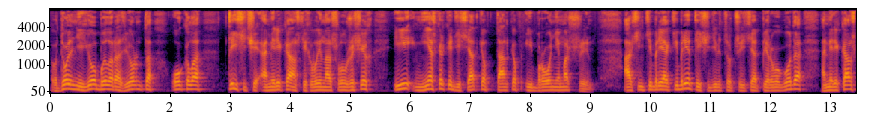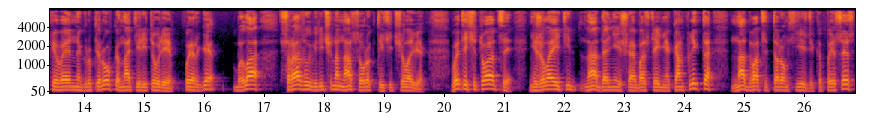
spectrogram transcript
вдоль нее было развернуто около тысячи американских военнослужащих и несколько десятков танков и бронемашин а в сентябре-октябре 1961 года американская военная группировка на территории ФРГ была сразу увеличена на 40 тысяч человек. В этой ситуации, не желая идти на дальнейшее обострение конфликта, на 22-м съезде КПСС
